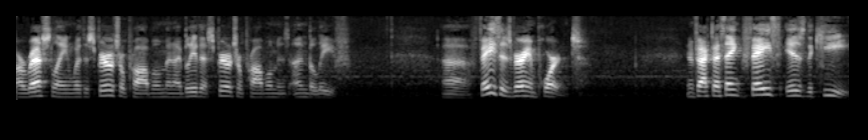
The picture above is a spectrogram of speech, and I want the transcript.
are wrestling with a spiritual problem, and I believe that spiritual problem is unbelief. Uh, faith is very important. In fact, I think faith is the key.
